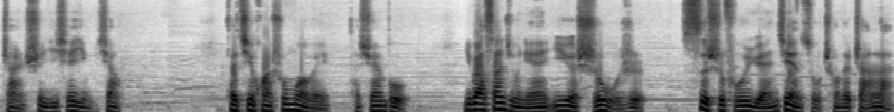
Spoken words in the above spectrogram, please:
展示一些影像。在计划书末尾，他宣布，1839年1月15日，40幅原件组成的展览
